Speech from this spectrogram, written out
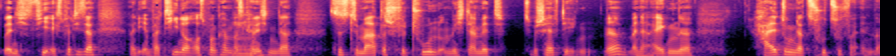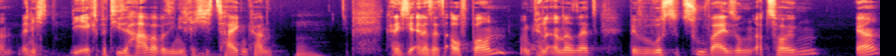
wenn ich viel Expertise habe, weil die Empathie noch ausbauen kann, was Mhm. kann ich denn da systematisch für tun, um mich damit zu beschäftigen? Ne? Meine eigene Haltung dazu zu verändern. Wenn ich die Expertise habe, aber sie nicht richtig zeigen kann, Mhm. Kann ich sie einerseits aufbauen und kann andererseits bewusste Zuweisungen erzeugen, ja,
